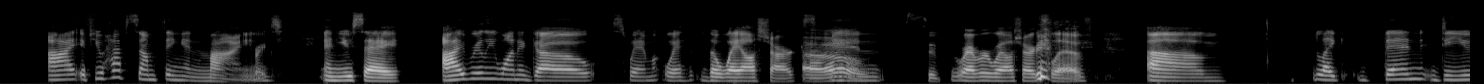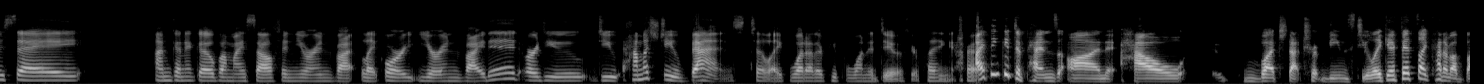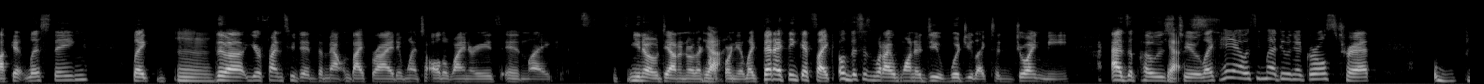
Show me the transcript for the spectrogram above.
I, if you have something in mind Right. and you say, I really want to go swim with the whale sharks Oh. in So- wherever whale sharks live, um, like, then do you say, I'm going to go by myself and you're invite like, or you're invited or do you, do you, how much do you bend to like what other people want to do if you're planning a trip? I think it depends on how much that trip means to you. Like if it's like kind of a bucket list thing, like Mm. the your friends who did the mountain bike ride and went to all the wineries in like you know down in northern Yeah. california like then i think it's like oh this is what i want to do would you like to join me as opposed to like hey i was thinking about doing a girls trip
